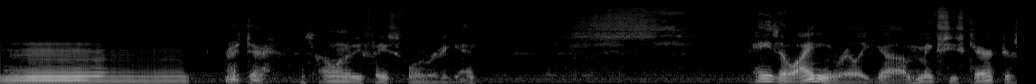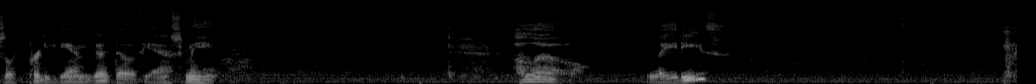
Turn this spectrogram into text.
Mm, right there. So I want to be face forward again. Hey, the lighting really uh, makes these characters look pretty damn good, though, if you ask me. Hello, ladies.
